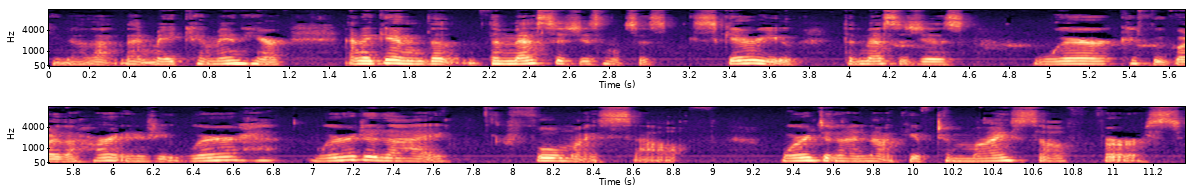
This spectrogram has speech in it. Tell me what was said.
You know, that, that may come in here. And again, the, the message isn't to scare you. The message is where, could we go to the heart energy, where, where did I fool myself? Where did I not give to myself first?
